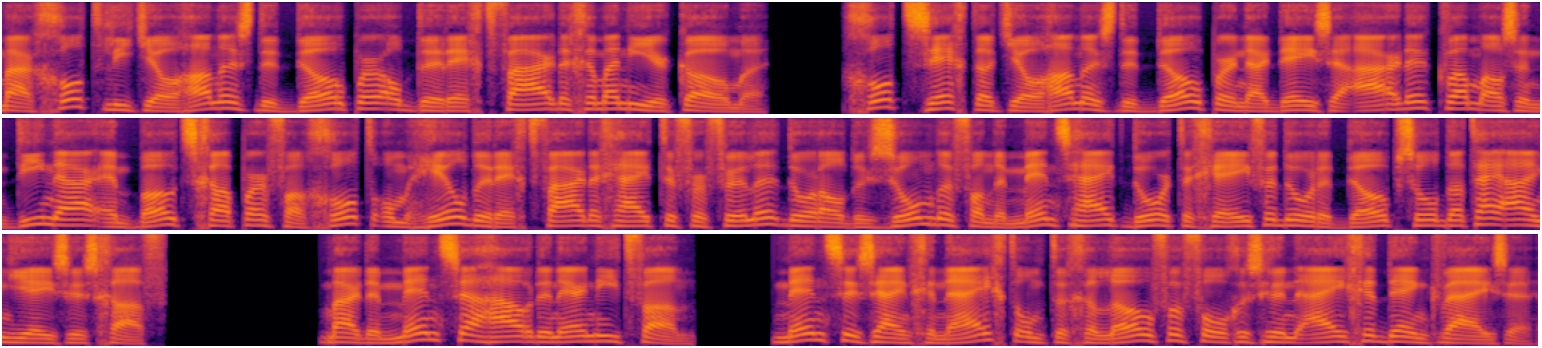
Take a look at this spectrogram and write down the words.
Maar God liet Johannes de Doper op de rechtvaardige manier komen. God zegt dat Johannes de Doper naar deze aarde kwam als een dienaar en boodschapper van God om heel de rechtvaardigheid te vervullen door al de zonden van de mensheid door te geven door het doopsel dat hij aan Jezus gaf. Maar de mensen houden er niet van. Mensen zijn geneigd om te geloven volgens hun eigen denkwijze.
